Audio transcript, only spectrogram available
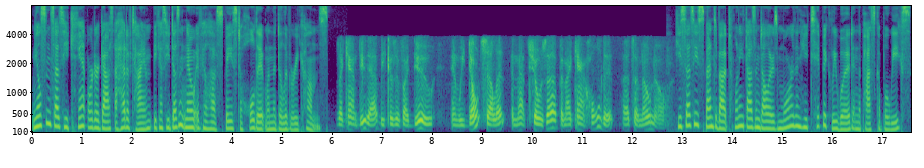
Nielsen says he can't order gas ahead of time because he doesn't know if he'll have space to hold it when the delivery comes. I can't do that because if I do, and we don't sell it and that shows up and I can't hold it, that's a no no. He says he spent about $20,000 more than he typically would in the past couple weeks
